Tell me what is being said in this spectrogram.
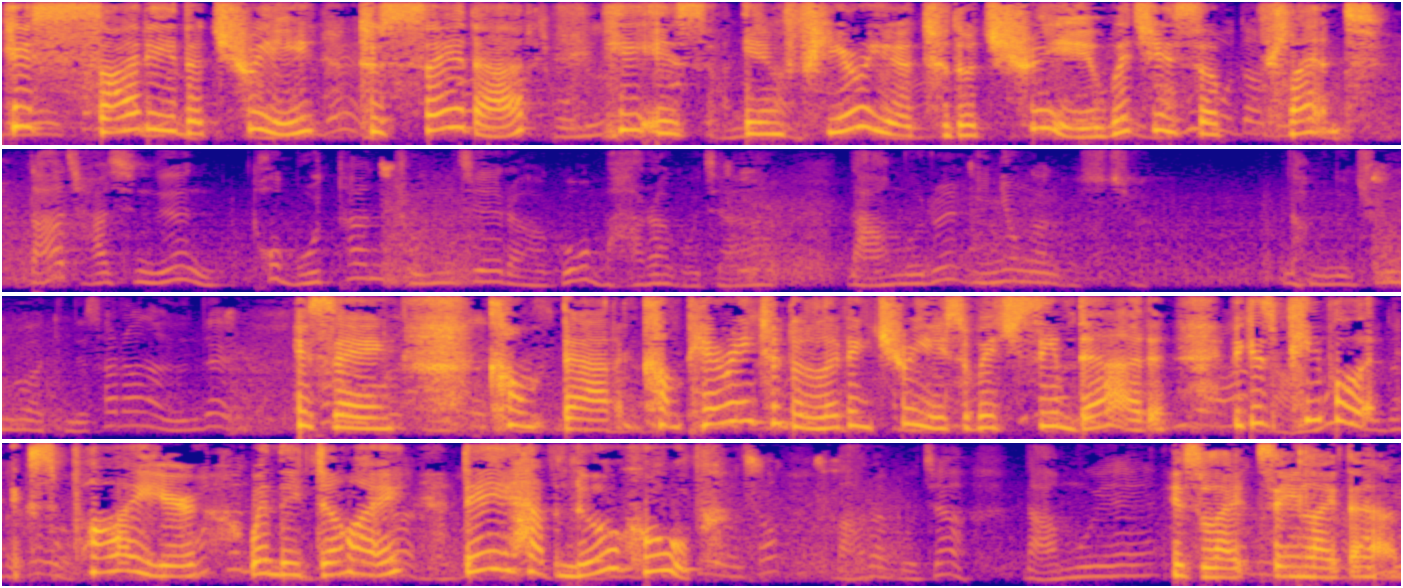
He cited the tree to say that he is inferior to the tree, which is a plant. He's saying com- that comparing to the living trees which seem dead, because people expire when they die, they have no hope. He's like saying like that.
